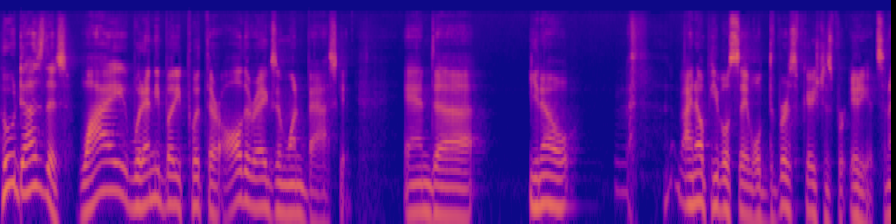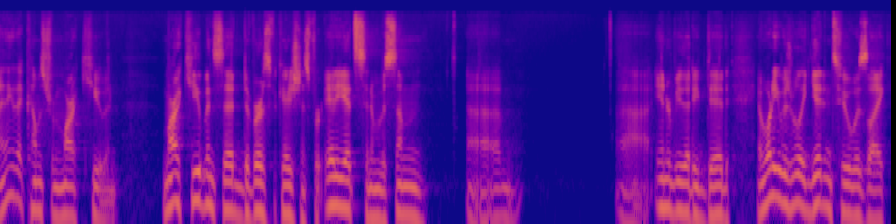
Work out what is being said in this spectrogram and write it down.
Who does this? Why would anybody put their all their eggs in one basket? And uh, you know, I know people say, well, diversification is for idiots, and I think that comes from Mark Cuban. Mark Cuban said diversification is for idiots, and it was some uh, uh, interview that he did. And what he was really getting to was like,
